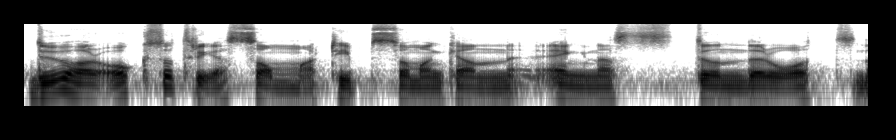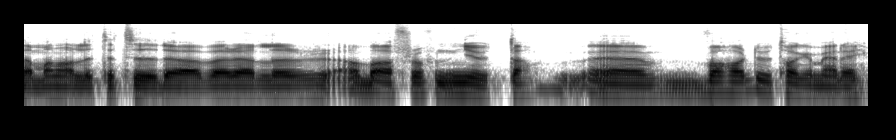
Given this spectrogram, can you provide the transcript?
Du har också tre sommartips som man kan ägna stunder åt när man har lite tid över eller bara för att njuta. Vad har du tagit med dig?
